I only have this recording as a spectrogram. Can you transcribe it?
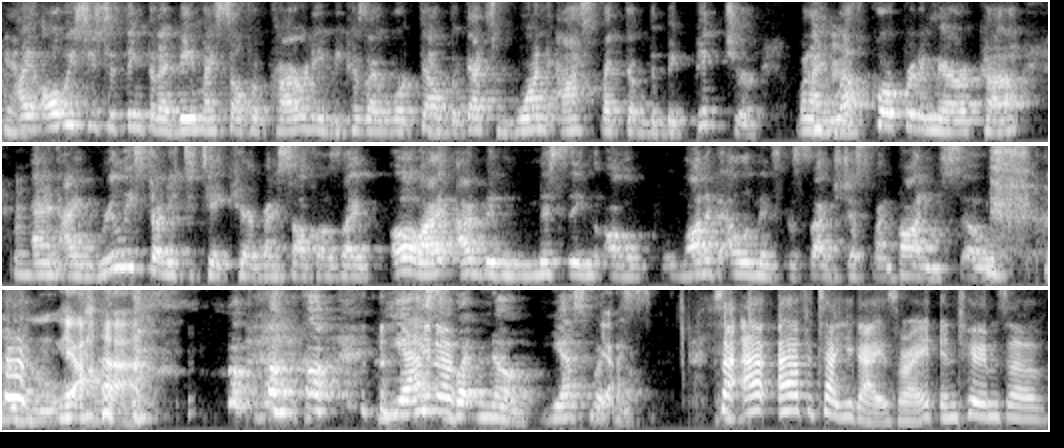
Yeah. I always used to think that I made myself a priority because I worked out, but that's one aspect of the big picture. When Mhm. I left corporate America Mhm. and I really started to take care of myself, I was like, oh, I, I've been missing a lot of elements besides just my body. So, you know, yeah, um, yes, You know- but no. Yes, but yes, So I, I have to tell you guys, right? In terms of,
